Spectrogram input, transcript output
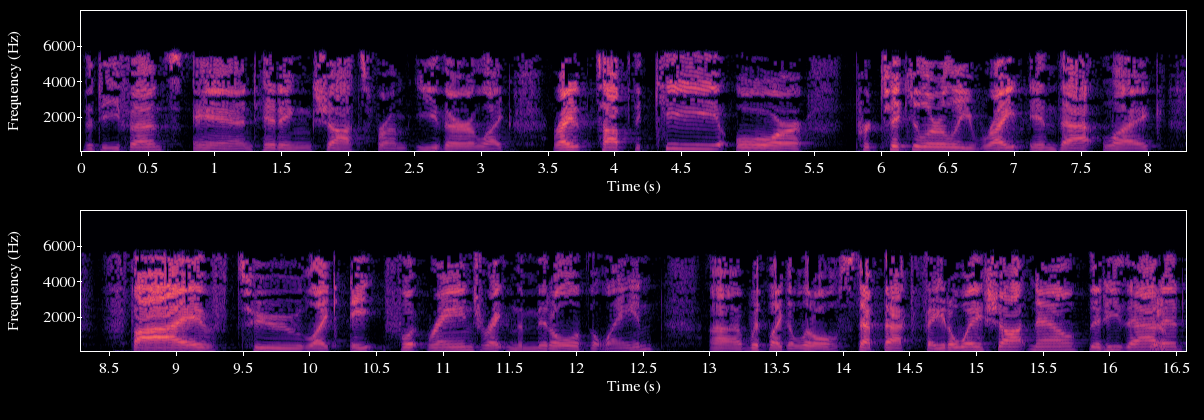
the defense and hitting shots from either like right at the top of the key or particularly right in that like five to like eight foot range, right in the middle of the lane, uh, with like a little step back fadeaway shot now that he's added.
